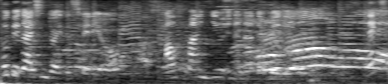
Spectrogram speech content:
Hope you guys enjoyed this video. I'll find you in another video next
